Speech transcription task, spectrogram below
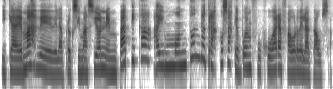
y que además de, la aproximación empática, hay un montón de otras cosas que pueden jugar a favor de la causa.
